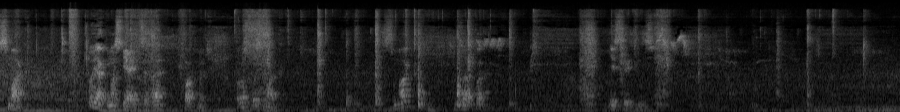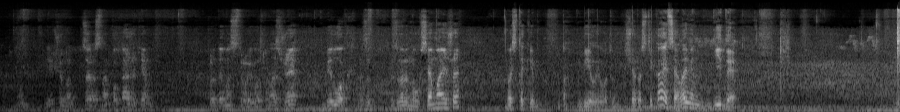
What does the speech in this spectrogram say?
смак. Ну, як у нас яйця, так? Пахнуть. Просто смак. Смак, запах і ситність. Ну, Якщо зараз нам покажуть, я вам продемонструю. От у нас вже білок звернувся майже. Ось такий білий, от він ще розтікається, але він йде. І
